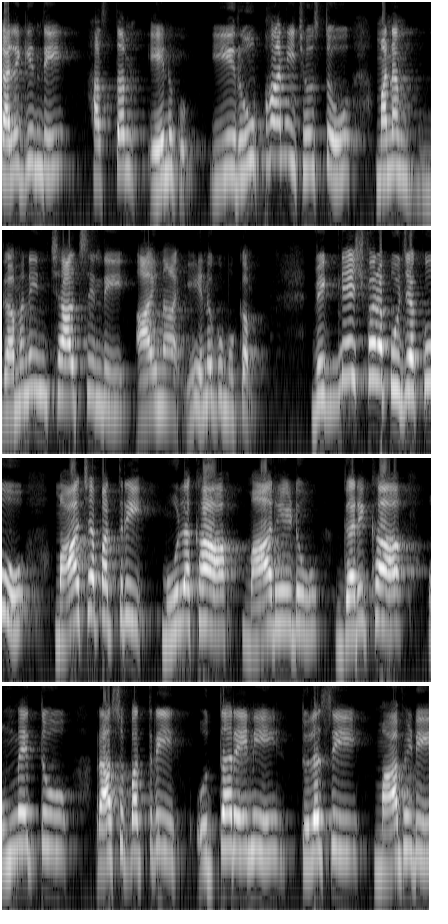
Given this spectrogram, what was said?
కలిగింది హస్తం ఏనుగు. ఈ రూపాన్ని చూస్తూ మనం గమనించాల్సింది ఆయన ఏనుగు ముఖం. విఘ్నేశ్వర పూజకు మాచపత్రి మూలక మారేడు గరిక ఉమ్మెత్తు రాసుపత్రి ఉత్తరేణి తులసి మామిడి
